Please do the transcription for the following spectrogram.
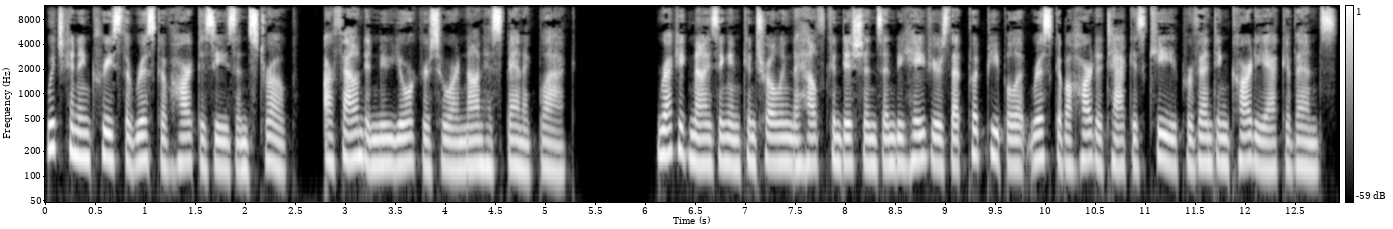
which can increase the risk of heart disease and stroke, are found in New Yorkers who are non Hispanic black. Recognizing and controlling the health conditions and behaviors that put people at risk of a heart attack is key to preventing cardiac events.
